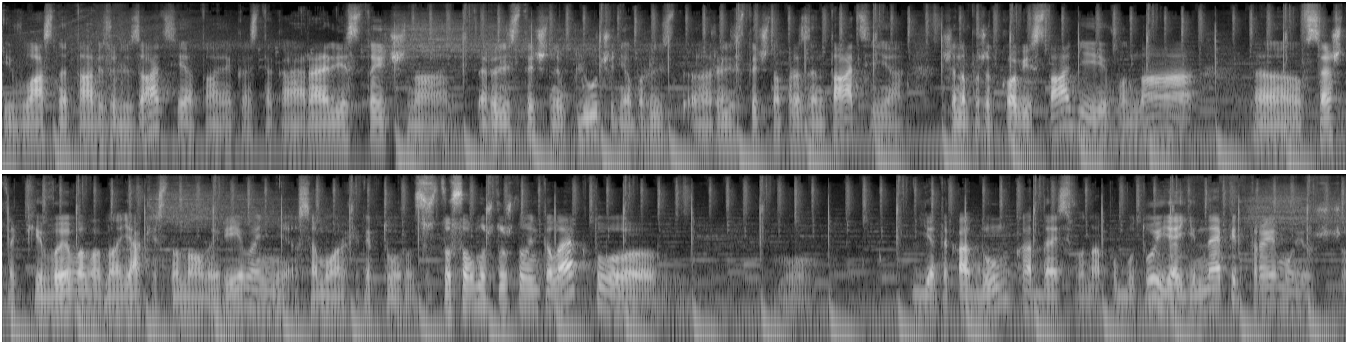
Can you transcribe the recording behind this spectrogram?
І, власне, та візуалізація, та якась така реалістична, реалістичне включення, або реаліс- реалістична презентація ще на початковій стадії, вона е, все ж таки вивела на якісно новий рівень саму архітектуру. Стосовно штучного інтелекту, ну, є така думка, десь вона побутує. Я її не підтримую, що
